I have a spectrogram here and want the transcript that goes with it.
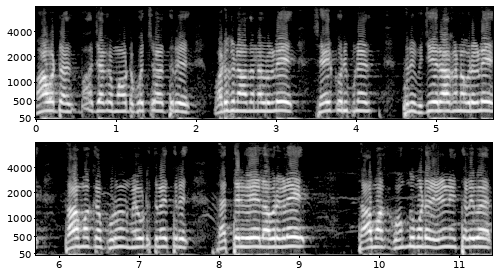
மாவட்ட பாஜக மாவட்ட பொதுச்செயலாளர் திரு வடுகுநாதன் அவர்களே செயற்குறிப்பினர் திரு விஜயராகன் அவர்களே தமாக புறநூர் மாவட்ட தலைவர் திரு ரத்தர்வேல் அவர்களே தமாக கொங்கு மண்டல இளைஞர் தலைவர்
